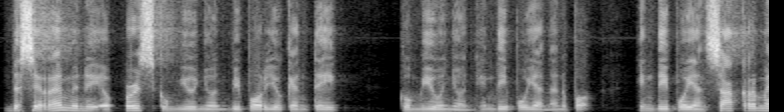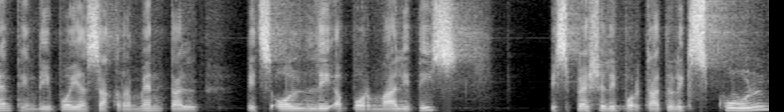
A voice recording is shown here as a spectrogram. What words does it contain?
the ceremony of first communion before you can take communion. Hindi po yan. Ano po? Hindi po yan sacrament, hindi po yan sacramental. It's only a formalities, especially for Catholic school,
